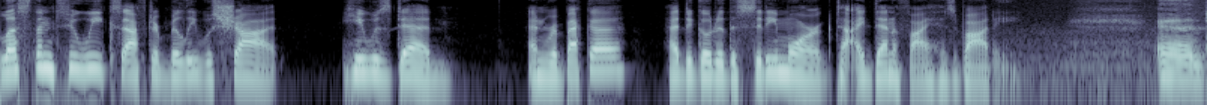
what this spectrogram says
Less than two weeks after Billy was shot, he was dead, and Rebecca had to go to the city morgue to identify his body. And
